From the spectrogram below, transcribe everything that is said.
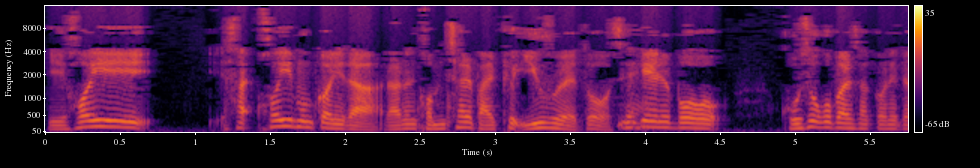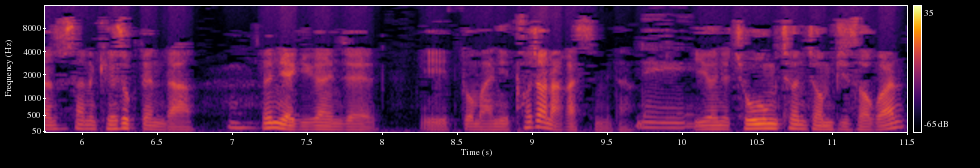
이 허위 사- 허위 문건이다라는 검찰 발표 이후에도 네. 세계일보 고소고발 사건에 대한 수사는 계속된다는 음. 얘기가 이제 이 또 많이 퍼져 나갔습니다. 네, 이어 이제 조웅천 전 비서관,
